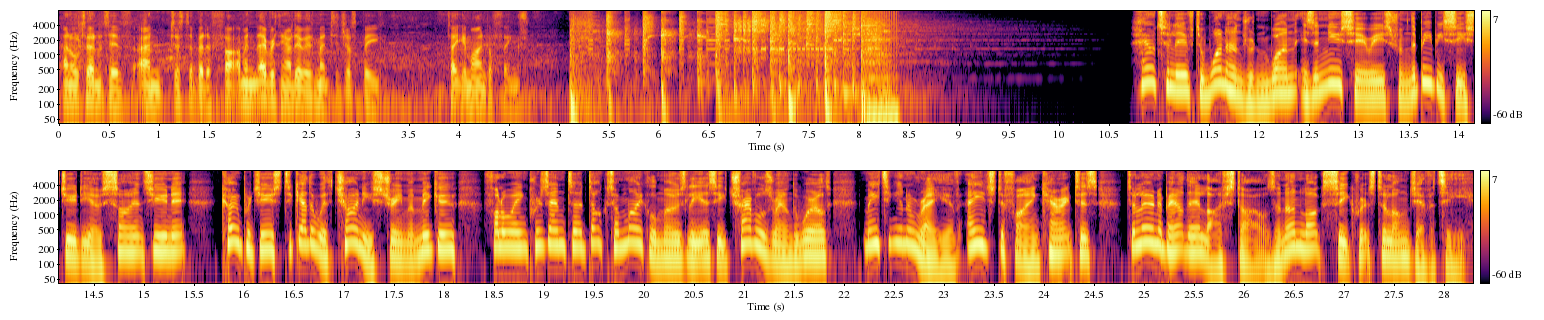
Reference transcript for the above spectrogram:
an alternative and just a bit of fun. I mean, everything I do is meant to just be take your mind off things. How to Live to 101 is a new series from the BBC Studios Science Unit, co produced together with Chinese streamer Migu, following presenter Dr. Michael Mosley as he travels around the world, meeting an array of age defying characters to learn about their lifestyles and unlock secrets to longevity.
